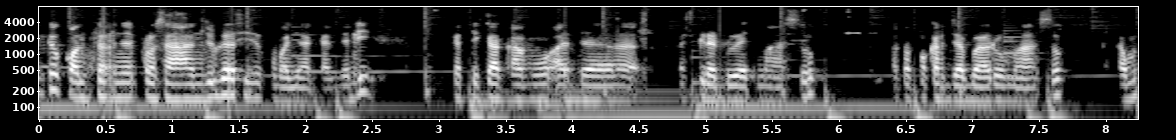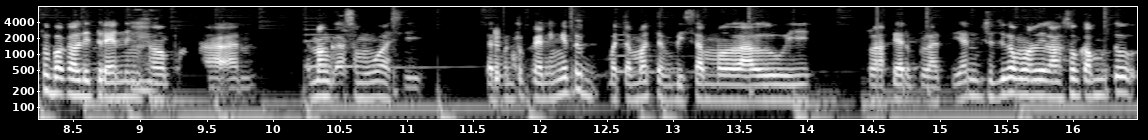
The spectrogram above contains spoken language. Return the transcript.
itu concernnya perusahaan juga sih kebanyakan jadi ketika kamu ada fresh graduate masuk atau pekerja baru masuk kamu tuh bakal di training Hmm. sama perusahaan emang nggak semua sih dari bentuk trainingnya tuh macam-macam bisa melalui pelatihan pelatihan bisa juga melalui langsung kamu tuh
